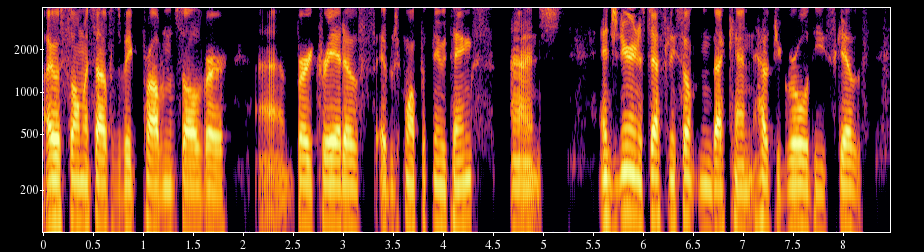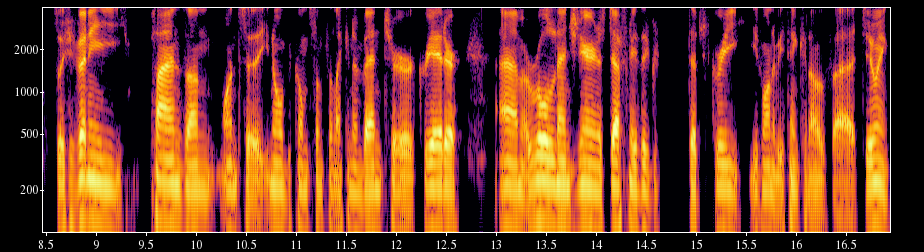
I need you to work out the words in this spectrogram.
I always saw myself as a big problem solver, um, very creative, able to come up with new things, and engineering is definitely something that can help you grow these skills. So if you have any plans on want to you know become something like an inventor or creator, um, a role in engineering is definitely the, the degree you'd want to be thinking of uh, doing.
